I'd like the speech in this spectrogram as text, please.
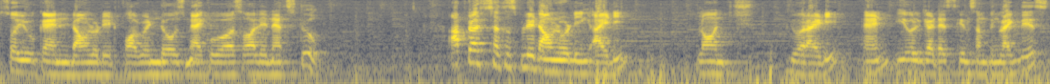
so you can download it for Windows, Mac OS or Linux too. After successfully downloading ID, launch your ID and you will get a screen something like this.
